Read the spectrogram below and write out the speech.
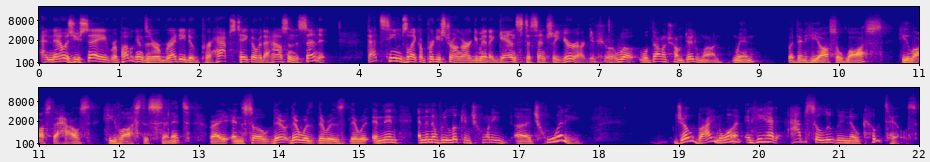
And now, as you say, Republicans are ready to perhaps take over the House and the Senate. That seems like a pretty strong argument against essentially your argument. Sure. Well, well, Donald Trump did win, win, but then he also lost. He lost the House. He lost the Senate, right? And so there, there was, there was, there was, and then, and then if we look in 2020, uh, Joe Biden won, and he had absolutely no coattails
